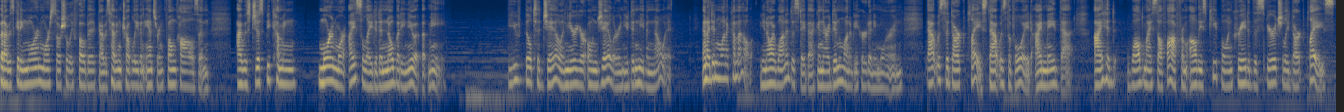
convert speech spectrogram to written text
But I was getting more and more socially phobic. I was having trouble even answering phone calls. And I was just becoming more and more isolated, and nobody knew it but me. You've built a jail and you're your own jailer, and you didn't even know it. And I didn't want to come out. You know, I wanted to stay back in there. I didn't want to be hurt anymore. And that was the dark place. That was the void. I made that. I had walled myself off from all these people and created this spiritually dark place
